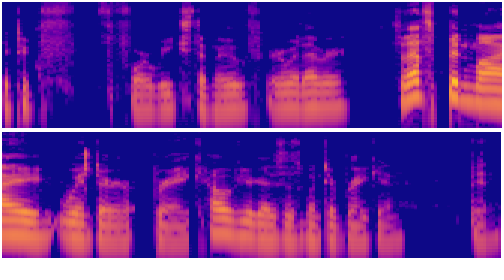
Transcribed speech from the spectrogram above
It took f- four weeks to move or whatever. So that's been my winter break. How have your guys' winter break in been?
